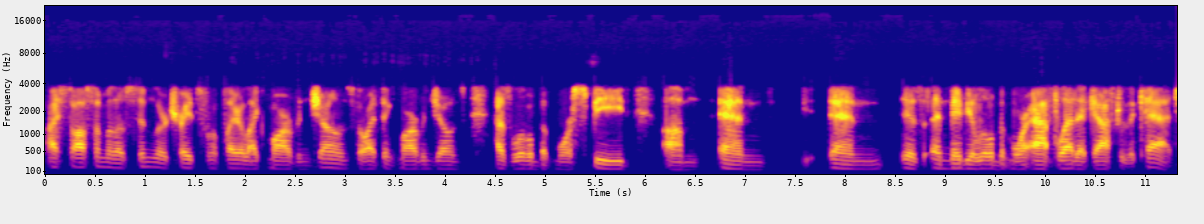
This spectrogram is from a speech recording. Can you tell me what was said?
I saw some of those similar traits from a player like Marvin Jones, though I think Marvin Jones has a little bit more speed um, and and is and maybe a little bit more athletic after the catch.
